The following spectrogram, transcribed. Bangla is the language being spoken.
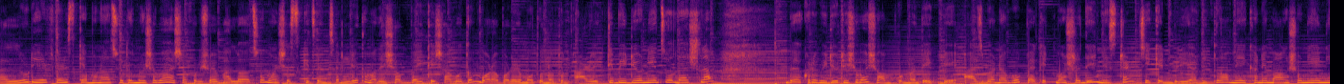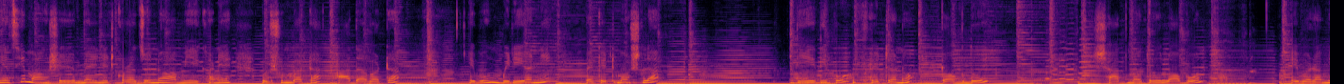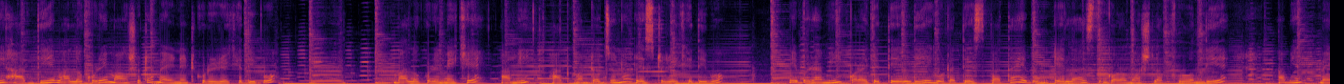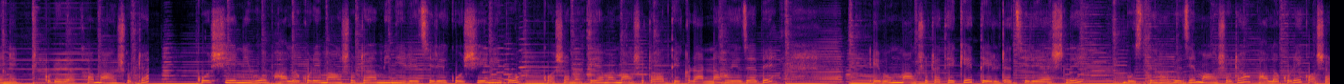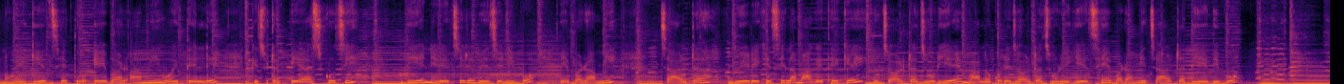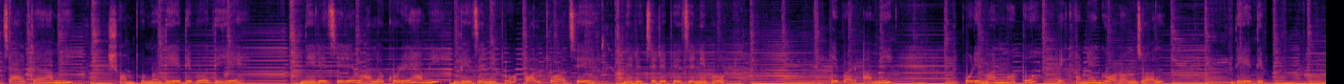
হ্যালো ডিয়ার ফ্রেন্ডস কেমন আছো তোমরা সবাই? আশা করি সবাই ভালো আছো। মনীষাস কিচেন চ্যানেলে তোমাদের সবাইকে স্বাগতম। বরাবরের মতো নতুন আরও একটি ভিডিও নিয়ে চলে আসলাম। দয়া করে ভিডিওটি সবাই সম্পূর্ণ দেখবে। আজ বানাবো প্যাকেট মশলা দিয়ে ইনস্ট্যান্ট চিকেন বিরিয়ানি তো আমি এখানে মাংস নিয়ে নিয়েছি। মাংসে ম্যারিনেট করার জন্য আমি এখানে রসুন বাটা, আদা বাটা এবং বিরিয়ানি প্যাকেট মশলা দিয়ে দিব ফেটানো টক দই, স্বাদ মতো লবণ। এবার আমি হাত দিয়ে ভালো করে মাংসটা ম্যারিনেট করে রেখে দিব। ভালো করে মেখে আমি আট ঘণ্টার জন্য রেস্টে রেখে দিব। এবার আমি কড়াইতে তেল দিয়ে গোটা তেজপাতা এবং এলাচ, গরম মশলা ফোড়ন দিয়ে আমি ম্যারিনেট করে রাখা মাংসটা কষিয়ে নিব। ভালো করে মাংসটা আমি নেড়ে চেড়ে কষিয়ে নিব। কষানোতে আমার মাংসটা অর্ধেক রান্না হয়ে যাবে। এবং মাংসটা থেকে তেলটা ছেড়ে আসলেই বুঝতে হবে যে মাংসটাও ভালো করে কষানো হয়ে গিয়েছে। তো এবার আমি ওই তেলে কিছুটা পেঁয়াজ কুচি দিয়ে নেড়েচেড়ে ভেজে নিব। এবার আমি চালটা ধুয়ে রেখেছিলাম আগে থেকেই। জলটা ঝরিয়ে, ভালো করে জলটা ঝরে গিয়েছে, এবার আমি চালটা দিয়ে দিব। চালটা আমি সম্পূর্ণ দিয়ে দিব, দিয়ে নেড়ে চেড়ে ভালো করে আমি ভেজে নিব। অল্প আঁচেই নেড়ে চেড়ে ভেজে নিব। এবার আমি পরিমাণ মতো এখানে গরম জল দিয়ে দিব।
